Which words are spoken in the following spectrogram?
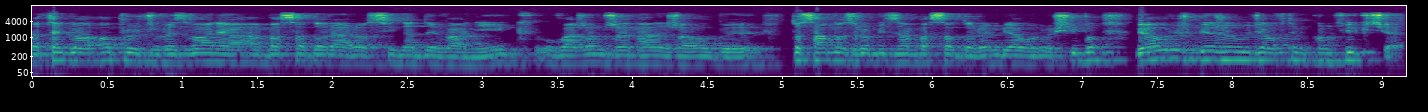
Dlatego oprócz wezwania ambasadora Rosji na dywanik, uważam, że należałoby to samo zrobić z ambasadorem Białorusi, bo Białoruś bierze udział w tym konflikcie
